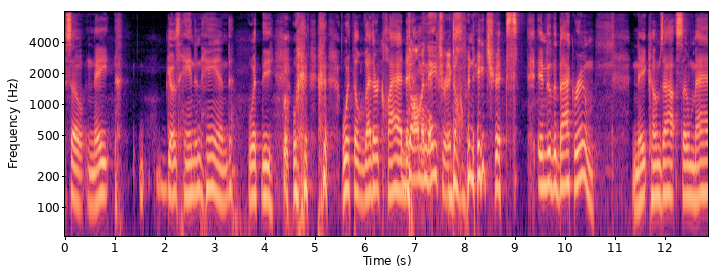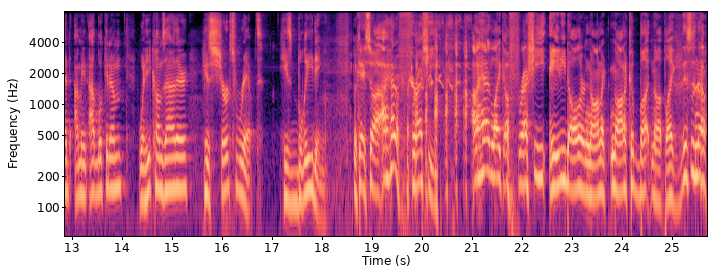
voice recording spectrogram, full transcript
So Nate goes hand in hand with the with the leather clad Dominatrix. dominatrix into the back room. Nate comes out so mad. I mean, I look at him when he comes out of there, his shirt's ripped. He's bleeding. Okay, so I had a freshie. I had like a freshie eighty dollar Nautica, button up. Like this is now.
